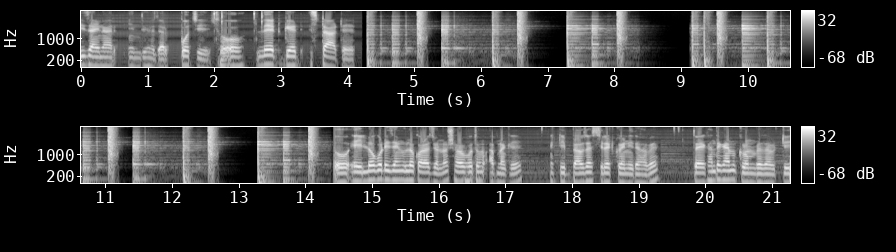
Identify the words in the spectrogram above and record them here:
designer in দুই হাজার পঁচিশ সো লেট গেট স্টার্টেড তো এই লোগো ডিজাইনগুলো করার জন্য সর্বপ্রথম আপনাকে একটি ব্রাউজার সিলেক্ট করে নিতে হবে। তো এখান থেকে আমি ক্রোম ব্রাউজারটি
